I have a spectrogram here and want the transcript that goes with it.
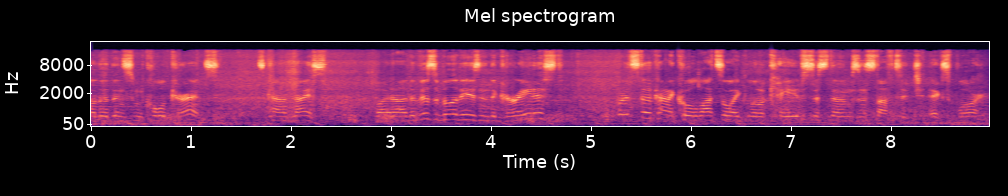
Other than some cold currents. It's kind of nice. But uh, the visibility isn't the greatest, but it's still kind of cool. Lots of like little cave systems and stuff to explore.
